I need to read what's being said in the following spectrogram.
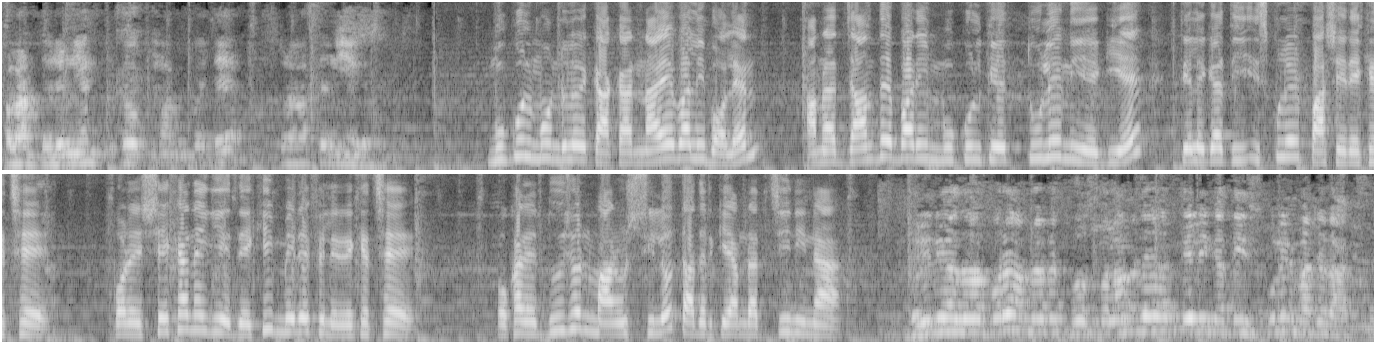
কলার ধরে নিয়ে চোখ মুখ বেঁধে ওরা আছে নিয়ে গেছে। মুকুল মণ্ডলের কাকা নায়েব আলী বলেন, আমরা জানতে পারি মুকুলকে তুলে নিয়ে গিয়ে তেলেগাতি স্কুলের পাশে রেখেছে। পরে সেখানে গিয়ে দেখি মেরে ফেলে রেখেছে। ওখানে দুজন মানুষ ছিল, তাদেরকে আমরা চিনি না। ধরে নিয়ে যাওয়ার পরে আমরা একটা খোঁজ পেলাম যে তেলিকাতি স্কুলের মাঠে রাখছে।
